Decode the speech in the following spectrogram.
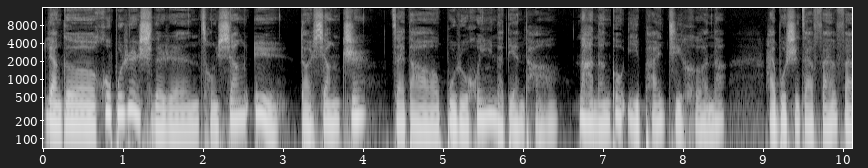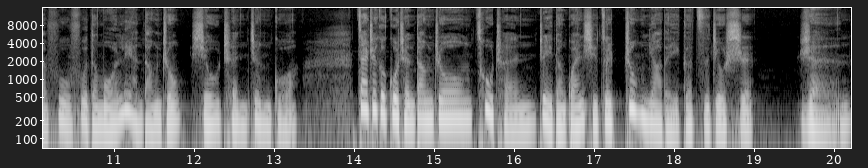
两个互不认识的人，从相遇到相知。再到步入婚姻的殿堂，哪能够一拍即合呢？还不是在反反复复的磨练当中修成正果。在这个过程当中，促成这段关系最重要的一个字就是忍。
